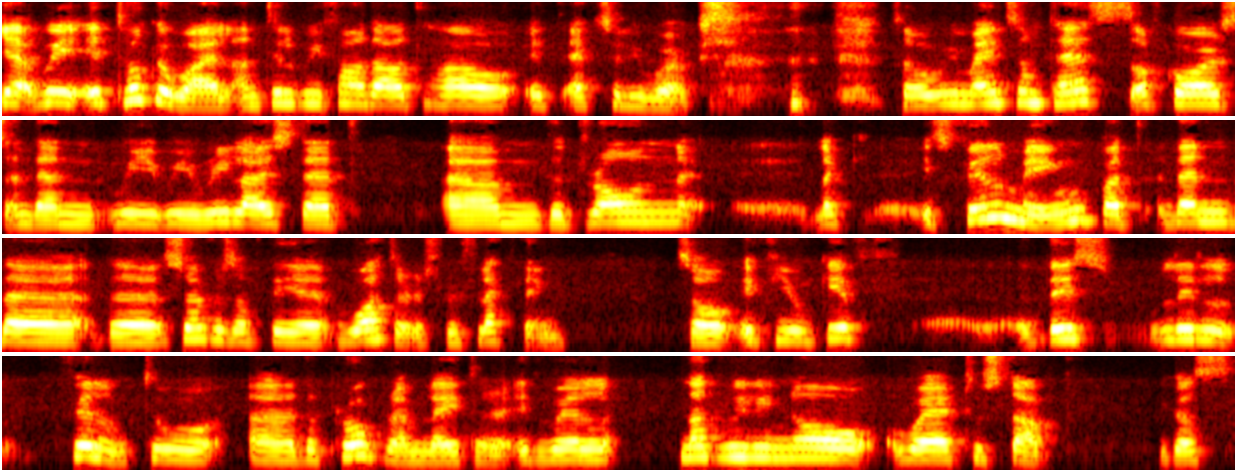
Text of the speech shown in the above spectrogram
yeah, we it took a while until we found out how it actually works. so we made some tests, of course, and then we we realized that um, the drone uh, like is filming, but then the the surface of the water is reflecting. So if you give uh, this little film to uh, the program later, it will not really know where to stop because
